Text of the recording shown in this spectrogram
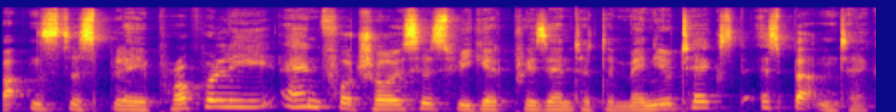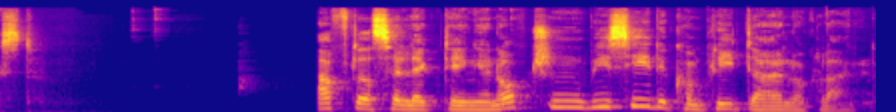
Buttons display properly and for choices we get presented the menu text as button text. After selecting an option we see the complete dialog line.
